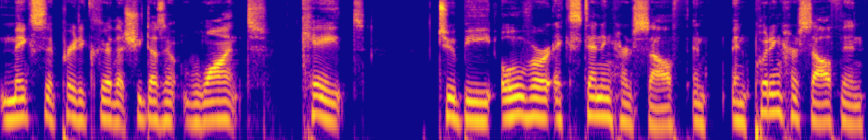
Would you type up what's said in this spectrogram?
makes it pretty clear that she doesn't want Kate to be overextending herself and and putting herself in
